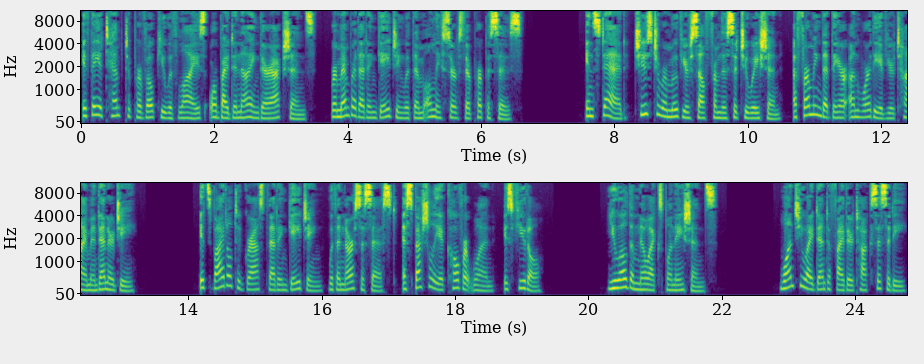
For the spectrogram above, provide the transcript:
If they attempt to provoke you with lies or by denying their actions, remember that engaging with them only serves their purposes. Instead, choose to remove yourself from the situation, affirming that they are unworthy of your time and energy. It's vital to grasp that engaging with a narcissist, especially a covert one, is futile. You owe them no explanations. Once you identify their toxicity,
